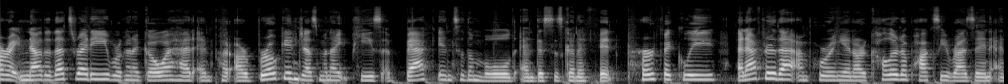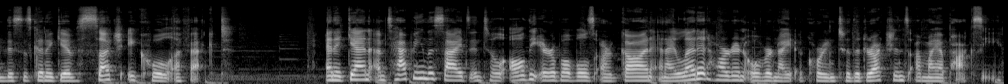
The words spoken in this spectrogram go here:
Alright, now that that's ready, we're gonna go ahead and put our broken Jesmonite piece back into the mold and this is gonna fit perfectly. And after that, I'm pouring in our colored epoxy resin and this is gonna give such a cool effect. And again, I'm tapping the sides until all the air bubbles are gone and I let it harden overnight according to the directions on my epoxy.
